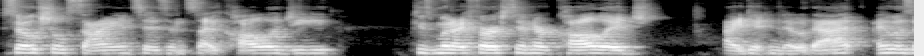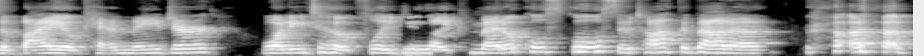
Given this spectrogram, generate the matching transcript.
social sciences and psychology. Because when I first entered college, I didn't know that. I was a biochem major, wanting to hopefully do like medical school. So, talk about a, a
